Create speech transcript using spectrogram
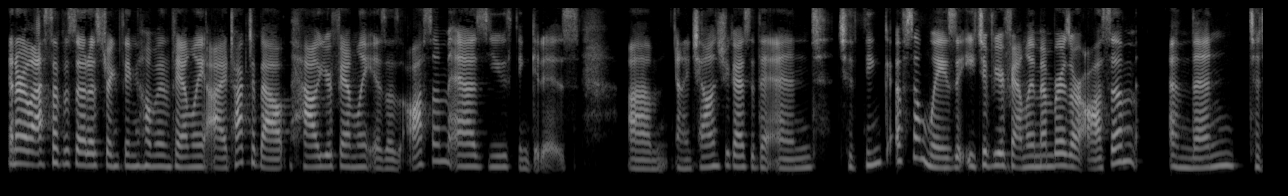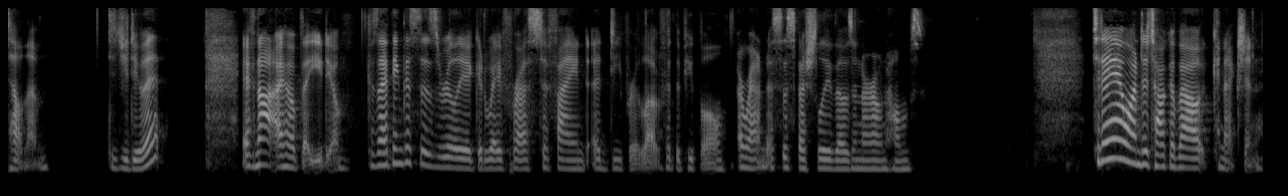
In our last episode of Strengthening Home and Family, I talked about how your family is as awesome as you think it is. Um, and I challenged you guys at the end to think of some ways that each of your family members are awesome and then to tell them. Did you do it? If not, I hope that you do, because I think this is really a good way for us to find a deeper love for the people around us, especially those in our own homes. Today, I wanted to talk about connection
